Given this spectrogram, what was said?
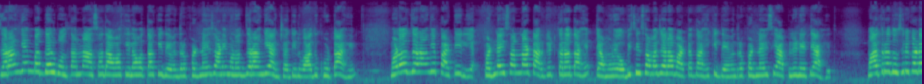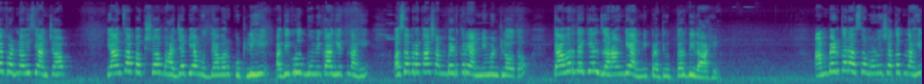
जरांगेंबद्दल बोलताना असा दावा केला होता की देवेंद्र फडणवीस आणि मनोज जरांगे यांच्यातील वाद खोटा आहे. मनोज जरांगे पाटील या- फडणवीसांना टार्गेट करत आहेत. त्यामुळे ओबीसी समाजाला वाटत आहे की देवेंद्र फडणवीस हे आपले नेते आहेत. मात्र दुसरीकडे फडणवीस यांच्या यांचा पक्ष भाजप या मुद्द्यावर कुठलीही अधिकृत भूमिका घेत नाही असं प्रकाश आंबेडकर यांनी म्हटलं होतं. त्यावर देखील जरांगे यांनी प्रत्युत्तर दिलं आहे. आंबेडकर असं म्हणू शकत नाहीत.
